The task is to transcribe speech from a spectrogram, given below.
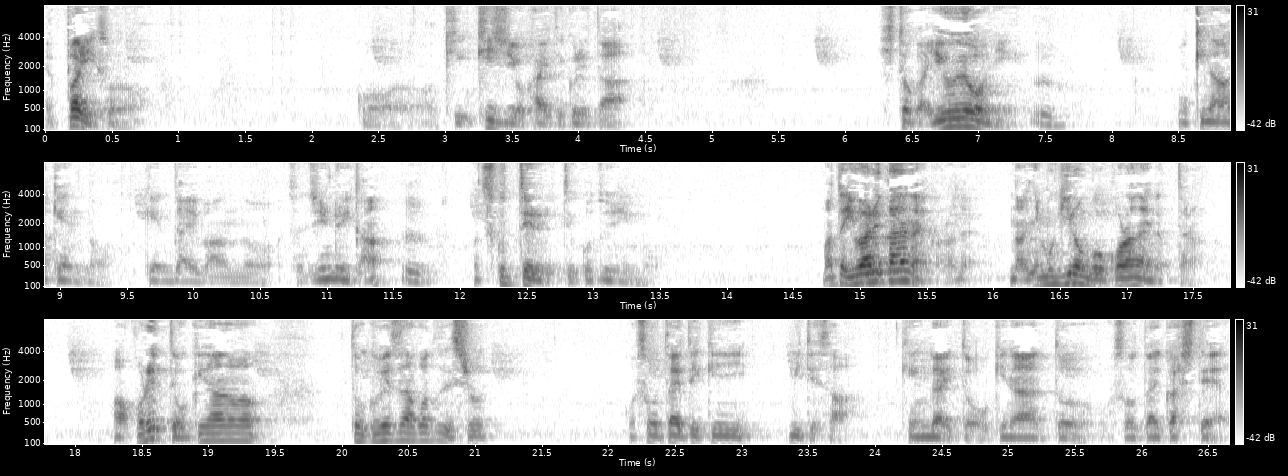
やっぱりそのこうき記事を書いてくれた人が言うように、沖縄県の現代版の人類館を作ってるっていうことにもまた言われかねないからね。何も議論が起こらないんだったら。あこれって沖縄の特別なことでしょ？こう相対的に見てさ県外と沖縄と相対化して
